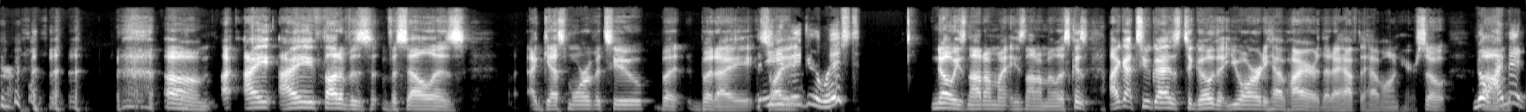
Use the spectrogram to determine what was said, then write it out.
um I, I i thought of as Vassell as i guess more of a two but but i Did so you i make your list? no he's not on my he's not on my list because i got two guys to go that you already have higher that i have to have on here so No, I Um, meant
